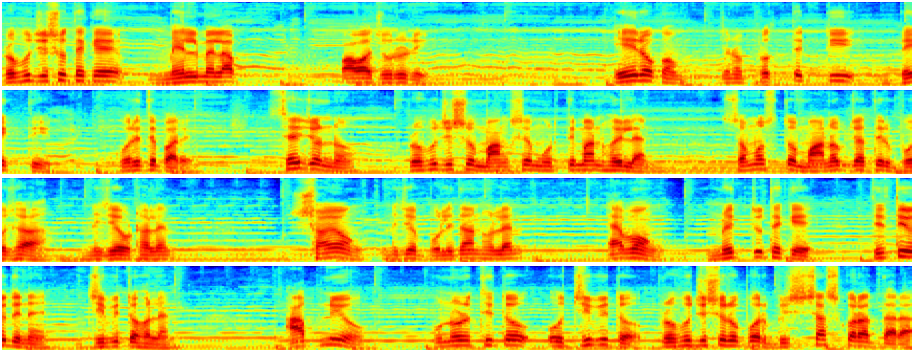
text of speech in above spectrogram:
প্রভু যিশু থেকে মেলমেলাপ পাওয়া জরুরি। এই রকম যেন প্রত্যেকটি ব্যক্তি করিতে পারে। সেই জন্য প্রভু যিশু মাংসে মূর্তিমান হইলেন। সমস্ত মানব জাতির বোঝা নিজে ওঠালেন। স্বয়ং নিজে বলিদান হলেন এবং মৃত্যু থেকে তৃতীয় দিনে জীবিত হলেন। আপনিও পুনরুত্থিত ও জীবিত প্রভু যিশুর উপর বিশ্বাস করার দ্বারা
